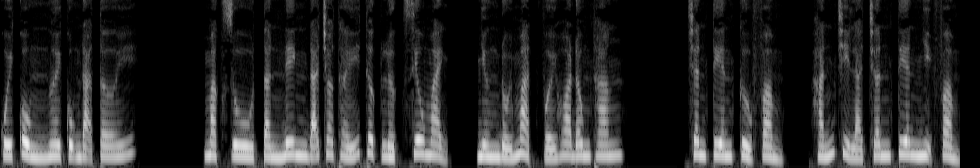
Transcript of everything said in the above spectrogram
cuối cùng ngươi cũng đã tới. Mặc dù Tần Ninh đã cho thấy thực lực siêu mạnh, nhưng đối mặt với Hoa Đông Thăng, chân tiên cửu phẩm, hắn chỉ là chân tiên nhị phẩm,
